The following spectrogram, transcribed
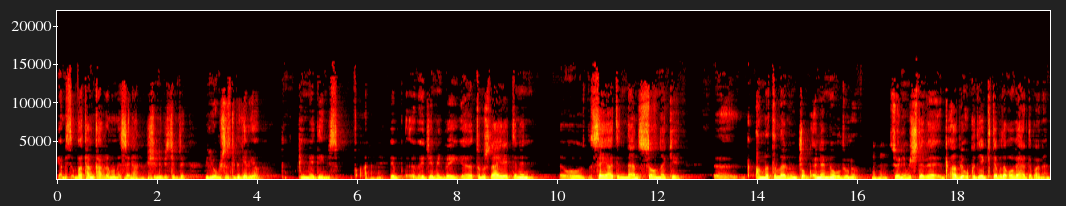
Yani mesela vatan kavramı mesela. Şimdi biz şimdi biliyormuşuz gibi geliyor. Bilmediğimiz falan. Ve, ve Cemil Bey, e, Tunus Hayrettin'in e, o seyahatinden sonraki e, anlatılarının çok önemli olduğunu söylemişti ve al bir oku diye kitabı da o verdi bana.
